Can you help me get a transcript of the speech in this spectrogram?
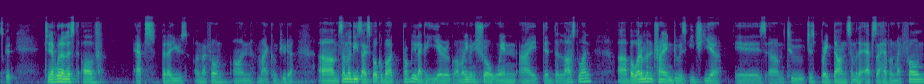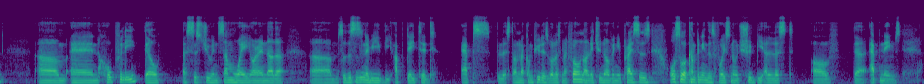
That's good. Today I've got a list of apps that I use on my phone, on my computer. Um, some of these I spoke about probably like a year ago. I'm not even sure when I did the last one. Uh, but what I'm going to try and do is each year is um, to just break down some of the apps I have on my phone. Um, and hopefully they'll assist you in some way or another. Um, so this is going to be the updated apps list on my computer as well as my phone. I'll let you know of any prices. Also, accompanying this voice note should be a list of the app names.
